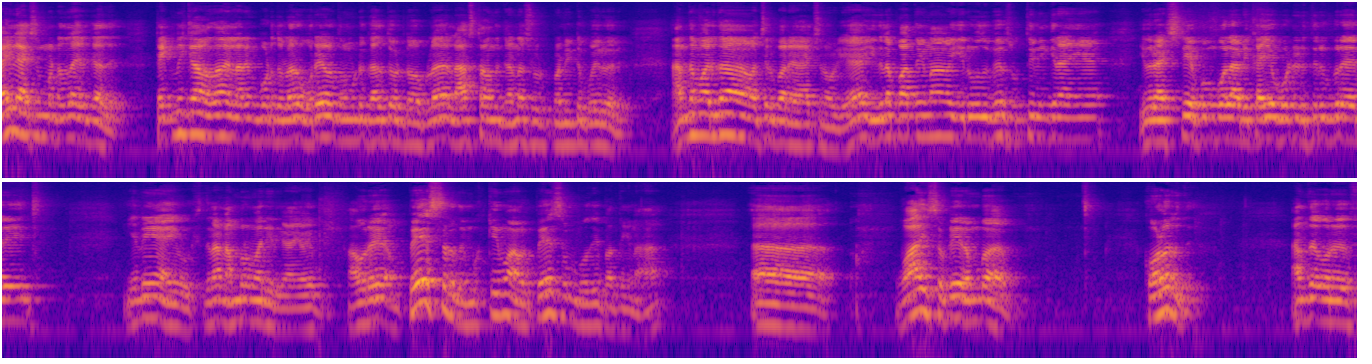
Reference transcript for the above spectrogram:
கையில் ஆக்ஷன் பண்ணுறதுலாம் இருக்காது. டெக்னிக்காக தான் எல்லாரையும் போட்டு ஒரே ஒருத்தர் மட்டும் கழுத்து விட்டுவாப்புல லாஸ்ட்டாக வந்து கண்ணை ஷூட் பண்ணிட்டு போயிடுவார் அந்த மாதிரி தான் வச்சுருப்பார் ஆக்ஷன் ஒழிய. இதில் பார்த்தீங்கன்னா இருபது பேர் சுற்றி நிற்கிறாங்க இவர் அடிச்சுட்டு எப்பவும் போல் அப்படி கையை போட்டுட்டு திருப்புறாரு. என்னையே ஐயோ இதெல்லாம் நம்புற மாதிரி இருக்காங்க. அவர் பேசுறது முக்கியமாக அவர் பேசும்போதே பார்த்தீங்கன்னா வாய்ஸ் அப்படியே ரொம்ப குளருது. அந்த ஒரு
